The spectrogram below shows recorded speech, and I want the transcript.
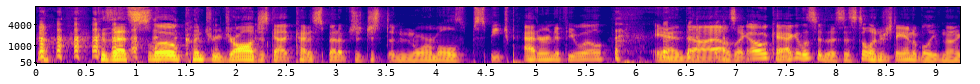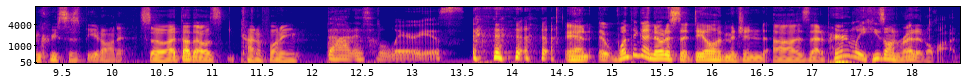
Because that slow country drawl just got kind of sped up to just a normal speech pattern, if you will. And uh, I was like, oh, okay, I can listen to this. It's still understandable, even though I increased the speed on it. So I thought that was kind of funny. That is hilarious. and uh, one thing I noticed that Dale had mentioned uh, is that apparently he's on Reddit a lot.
